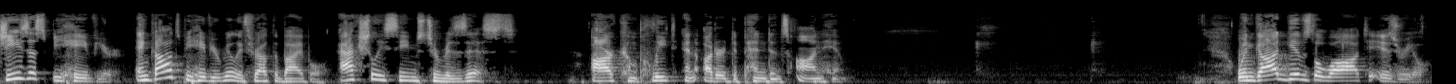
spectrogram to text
Jesus' behavior, and God's behavior really throughout the Bible, actually seems to resist our complete and utter dependence on Him. When God gives the law to Israel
